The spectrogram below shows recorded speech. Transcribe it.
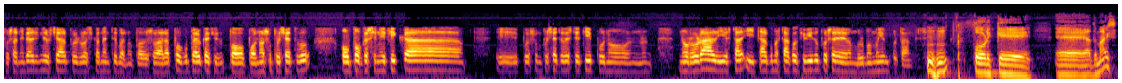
pois a nivel industrial, pois lógicamente, bueno, pode soar a pouco, pero que po, po noso proxecto ou pouco significa eh, pois un proxecto deste tipo no, no, no rural e está e tal como está concebido, pois é un volumen moi importante. Sí. Uh -huh. Porque eh, ademais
